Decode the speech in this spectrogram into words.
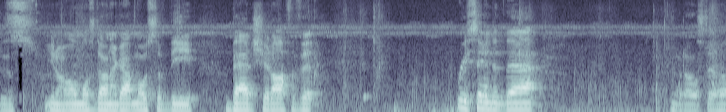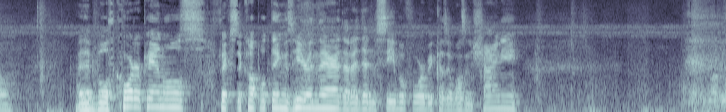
is, you know, almost done. I got most of the bad shit off of it. Resanded that. What else the hell? I did both quarter panels, fixed a couple things here and there that I didn't see before because it wasn't shiny. Another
